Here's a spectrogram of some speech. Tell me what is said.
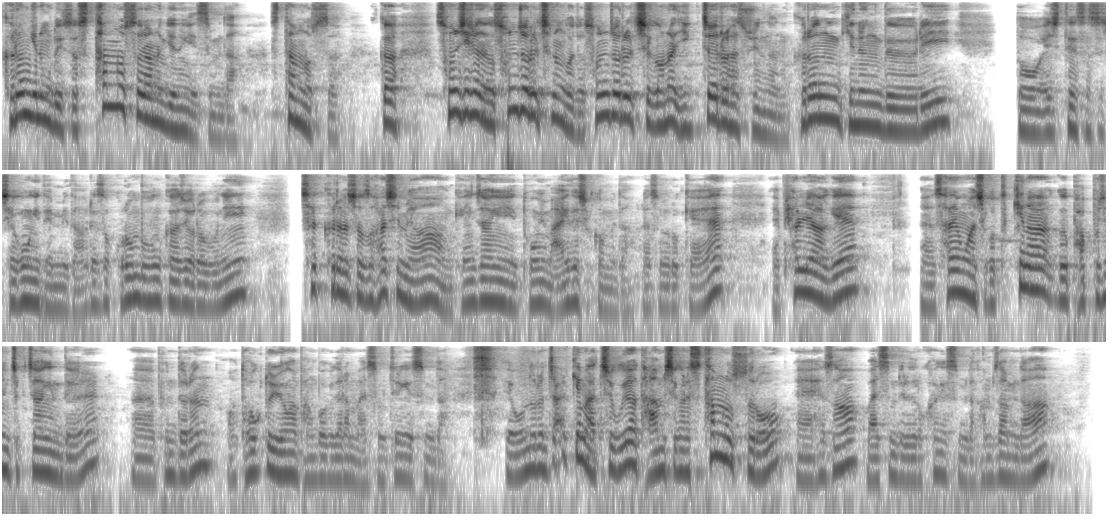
그런 기능도 있어요. 스탑로스라는 기능이 있습니다. 스탑로스. 그러니까 손실이 나고 손절을 치는 거죠. 손절을 치거나 익절을 할 수 있는 그런 기능들이 또 HTS에서 제공이 됩니다. 그래서 그런 부분까지 여러분이 체크를 하셔서 하시면 굉장히 도움이 많이 되실 겁니다. 그래서 이렇게 편리하게 사용하시고 특히나 그 바쁘신 직장인들 분들은 어, 더욱더 유용한 방법이다라는 말씀을 드리겠습니다. 예, 오늘은 짧게 마치고요. 다음 시간에 스탑로스로 예, 해서 말씀드리도록 하겠습니다. 감사합니다.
